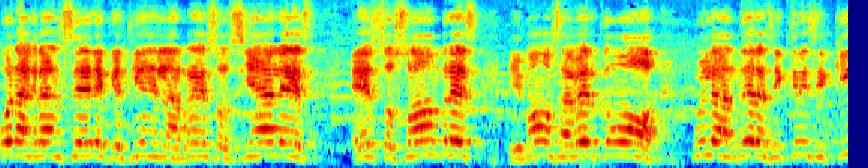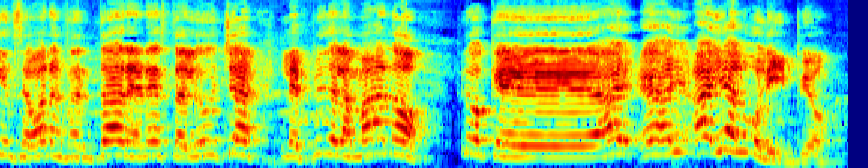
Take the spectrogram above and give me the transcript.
una gran serie que tienen las redes sociales estos hombres. Y vamos a ver cómo Willy Banderas y Crazy King se van a enfrentar en esta lucha. Le pide la mano. Creo que hay, hay- hay algo limpio.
